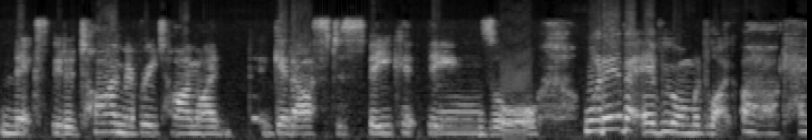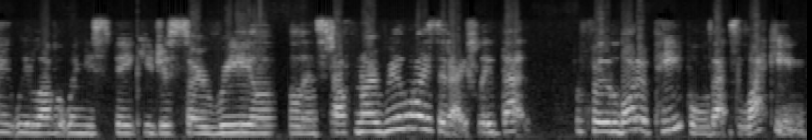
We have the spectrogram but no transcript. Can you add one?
next bit of time, every time I'd get asked to speak at things or whatever, everyone would like, oh, okay, we love it when you speak, you're just so real and stuff. And I realized that actually that for a lot of people, that's lacking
